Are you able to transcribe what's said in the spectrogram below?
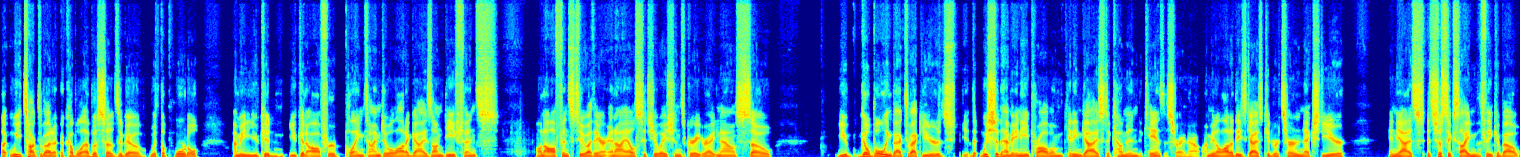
like we talked about it a couple episodes ago with the portal. I mean, you could you could offer playing time to a lot of guys on defense, on offense too. I think our NIL situation's great right now. So you go bowling back to back years, we shouldn't have any problem getting guys to come into Kansas right now. I mean, a lot of these guys could return next year. And yeah, it's it's just exciting to think about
